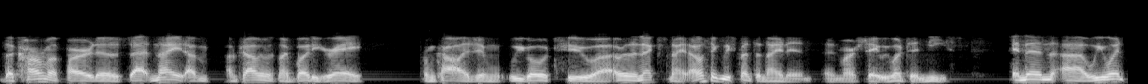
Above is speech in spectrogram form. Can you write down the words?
the karma part is that night I'm I'm traveling with my buddy Ray from college, and we go to uh, or the next night. I don't think we spent the night in in Marseille. We went to Nice, and then uh, we went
